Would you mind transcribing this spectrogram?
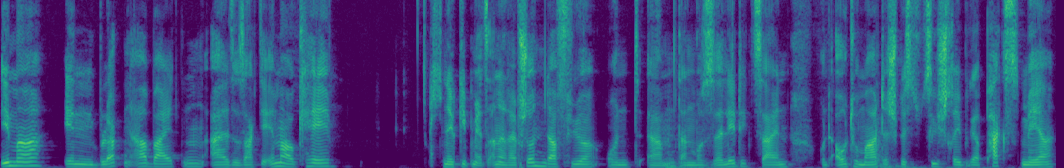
immer in Blöcken arbeiten. Also, sag dir immer: „Okay, ich ne, gebe mir jetzt anderthalb Stunden dafür und ähm, dann muss es erledigt sein und automatisch bist du zielstrebiger, packst mehr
